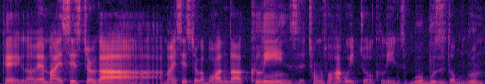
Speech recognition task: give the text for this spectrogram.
오케이 그 다음에 my sister가 my sister가 뭐 한다 cleans 청소하고 있죠 cleans moves the room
